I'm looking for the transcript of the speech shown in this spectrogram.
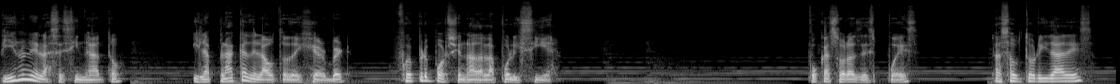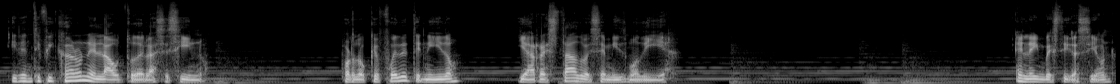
vieron el asesinato y la placa del auto de Herbert fue proporcionada a la policía. Pocas horas después, las autoridades identificaron el auto del asesino, por lo que fue detenido y arrestado ese mismo día. En la investigación,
